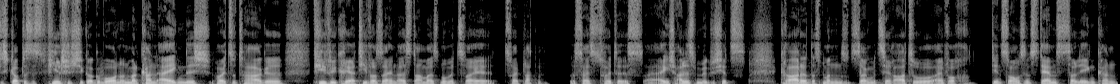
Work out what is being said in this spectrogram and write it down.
ich glaube, das ist vielschichtiger geworden und man kann eigentlich heutzutage viel, viel kreativer sein als damals nur mit zwei, zwei Platten. Das heißt, heute ist eigentlich alles möglich jetzt, gerade, dass man sozusagen mit Serato einfach den Songs in Stamps zerlegen kann,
